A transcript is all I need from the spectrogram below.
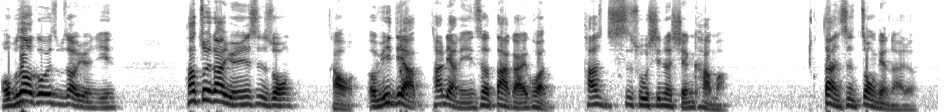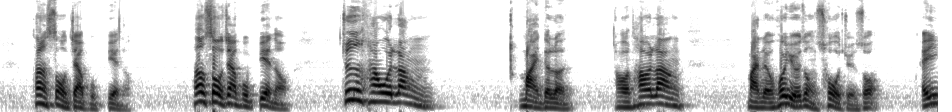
我不知道各位知不知道原因？它最大原因是说。好，Avidia 它两年一次大改款，它试出新的显卡嘛？但是重点来了，它的售价不变哦，它的售价不变哦，就是它会让买的人，哦，它会让买的人会有一种错觉，说，哎，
